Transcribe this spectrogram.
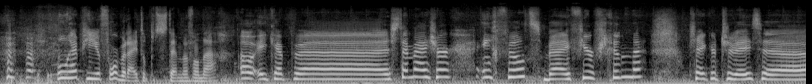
Hoe heb je je voorbereid op het stemmen vandaag? Oh, ik heb uh, stemwijzer ingevuld bij vier verschillende. Om zeker te weten uh,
